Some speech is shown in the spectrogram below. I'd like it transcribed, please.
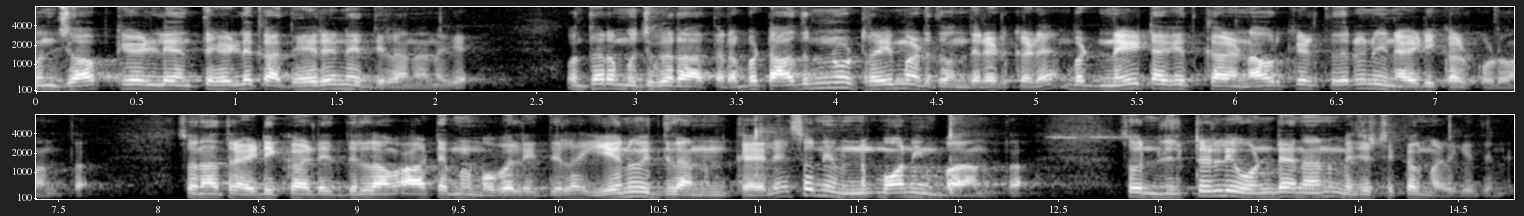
ಒಂದು ಜಾಬ್ ಕೇಳಲಿ ಅಂತ ಹೇಳಲಿಕ್ಕೆ ಆ ಧೈರ್ಯನೇ ಇದ್ದಿಲ್ಲ ನನಗೆ. ಒಂಥರ ಮುಜುಗರ ಆ ಥರ. ಬಟ್ ಅದನ್ನು ಟ್ರೈ ಮಾಡಿದೆ ಒಂದೆರಡು ಕಡೆ. ಬಟ್ ನೈಟ್ ಆಗಿದ್ದ ಕಾರಣ ಅವ್ರು ಕೇಳ್ತಿದ್ರು, ನೀನು ಐ ಡಿ ಕಾರ್ಡ್ ಕೊಡು ಅಂತ. ಸೊ ನನ್ನ ಹತ್ರ ಐ ಡಿ ಕಾರ್ಡ್ ಇದ್ದಿಲ್ಲ, ಆ ಟೈಮಲ್ಲಿ ಮೊಬೈಲ್ ಇದ್ದಿಲ್ಲ, ಏನೂ ಇದ್ದಿಲ್ಲ ನನ್ನ ಕೈಯಲ್ಲಿ. ಸೊ ನೀನು ಮಾರ್ನಿಂಗ್ ಬಾ ಅಂತ. ಸೊ ಲಿಟ್ರಲಿ ಒನ್ ಡೇ ನಾನು ಮೆಜೆಸ್ಟಿಕಲ್ ಮಲಗಿದ್ದೀನಿ.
